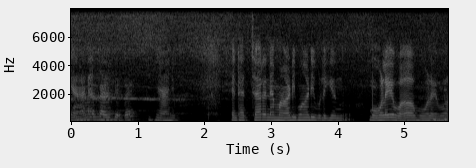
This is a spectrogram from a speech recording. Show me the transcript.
ഞാനും കഴിച്ചിട്ട് ഞാനും. എന്റെ അച്ചാർ എന്നെ മാടി മാടി വിളിക്കുന്നു. മോളെ വാ മോളെ വാ.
